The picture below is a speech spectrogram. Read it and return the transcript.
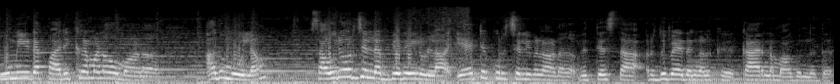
ഭൂമിയുടെ പരിക്രമണവുമാണ്. അതുമൂലം സൗരോർജ ലഭ്യതയിലുള്ള ഏറ്റക്കുറിച്ചലുകളാണ് വ്യത്യസ്ത ഋതുഭേദങ്ങൾക്ക് കാരണമാകുന്നത്.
